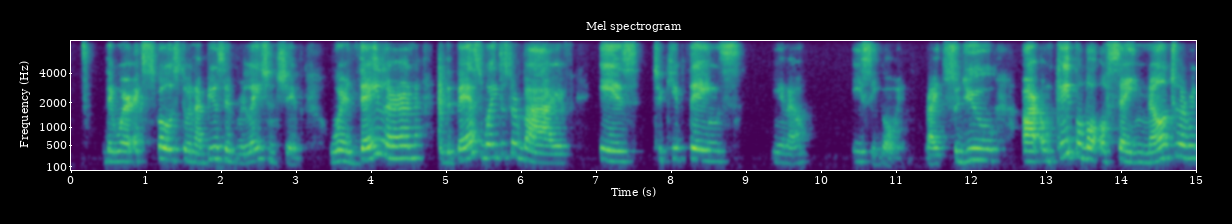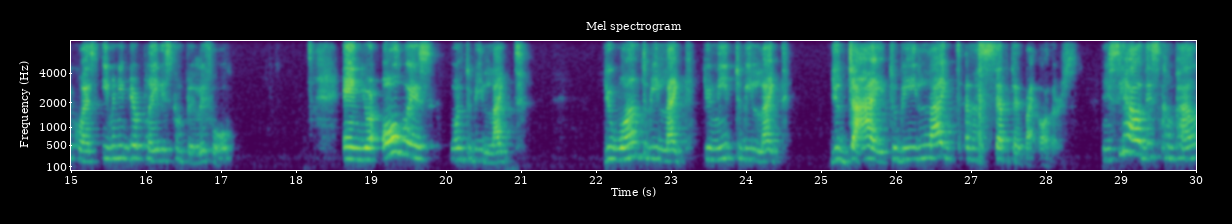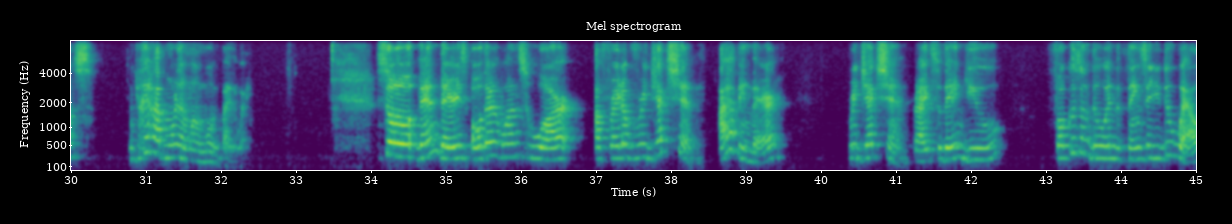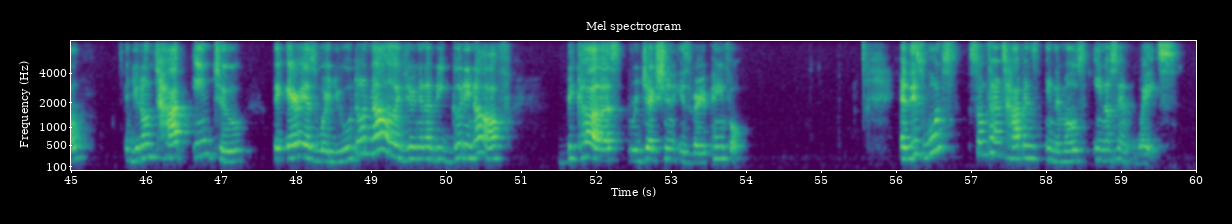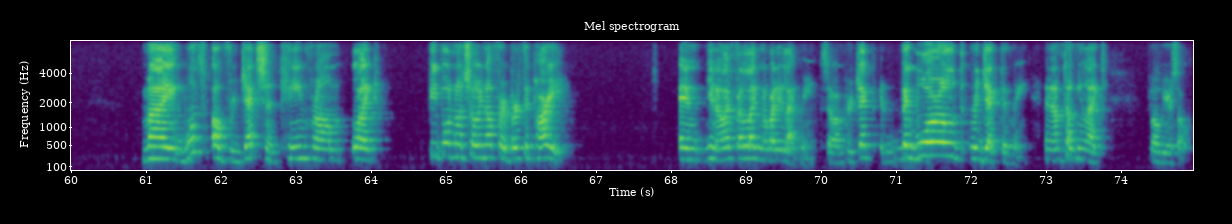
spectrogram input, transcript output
they were exposed to an abusive relationship where they learn the best way to survive is to keep things, you know, easy going, right? So you are incapable of saying no to a request, even if your plate is completely full. And you're always want to be liked. You want to be liked. You need to be liked. You die to be liked and accepted by others. You see how this compounds? You can have more than one wound, by the way. So then there is other ones who are afraid of rejection. I have been there. Rejection, right? So then you focus on doing the things that you do well and you don't tap into the areas where you don't know if you're going to be good enough because rejection is very painful. And this wounds sometimes happens in the most innocent ways. My wounds of rejection came from like people not showing up for a birthday party. And you know i felt like nobody liked me. So i'm rejected the world rejected me. And i'm talking like 12 years old.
